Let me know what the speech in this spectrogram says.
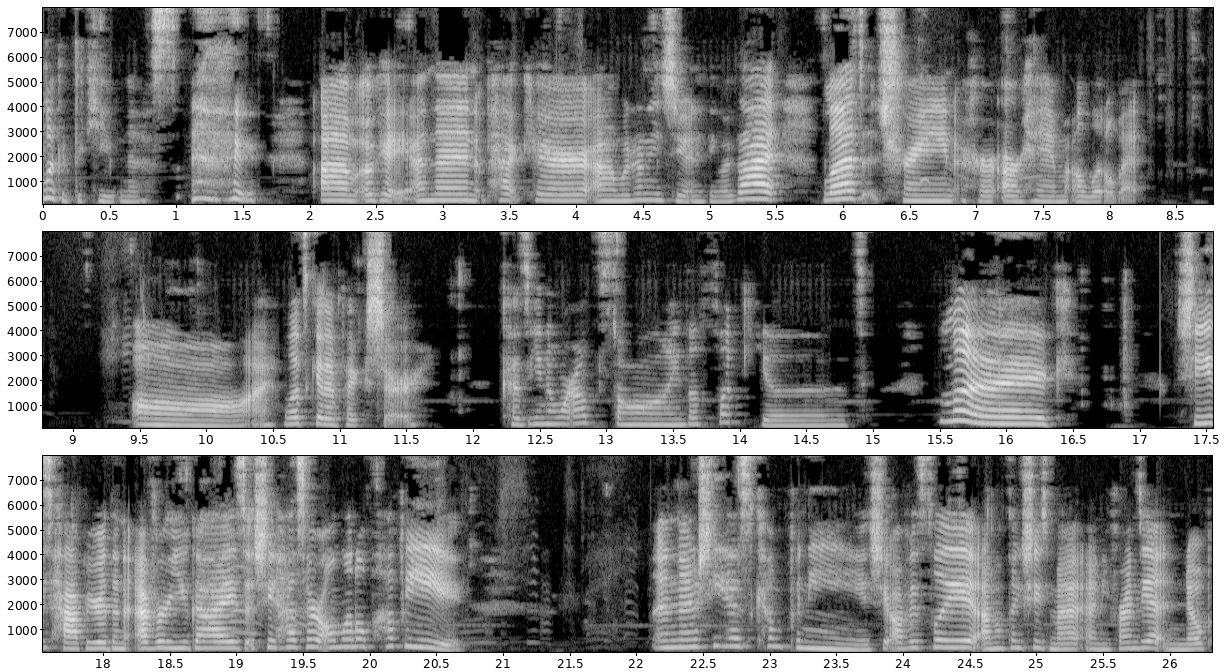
Look at the cuteness. Um, okay, and then pet care, um, we don't need to do anything with that. Let's train her or him a little bit. Aww, let's get a picture. Cause you know, we're outside, that's so cute. Look! She's happier than ever, you guys. She has her own little puppy. And now she has company. She obviously, I don't think she's met any friends yet. Nope.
